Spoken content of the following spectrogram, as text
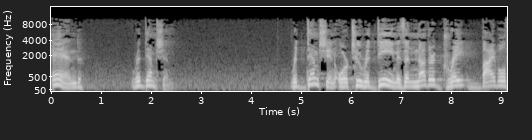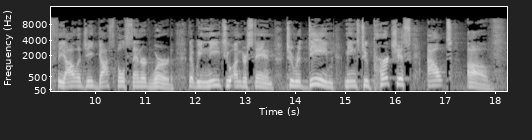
and redemption. Redemption or to redeem is another great Bible theology, gospel centered word that we need to understand. To redeem means to purchase out of.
